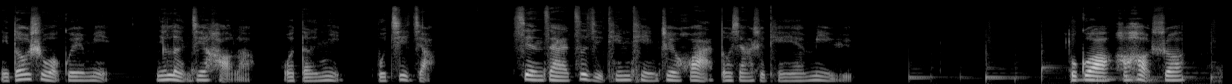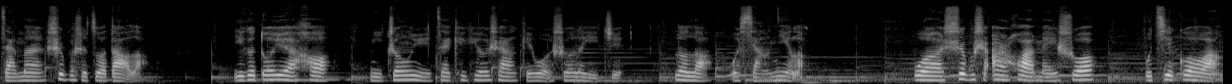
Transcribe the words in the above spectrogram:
你都是我闺蜜。你冷静好了，我等你，不计较。现在自己听听，这话都像是甜言蜜语。不过好好说，咱们是不是做到了？一个多月后，你终于在 QQ 上给我说了一句：“乐乐，我想你了。”我是不是二话没说，不计过往，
